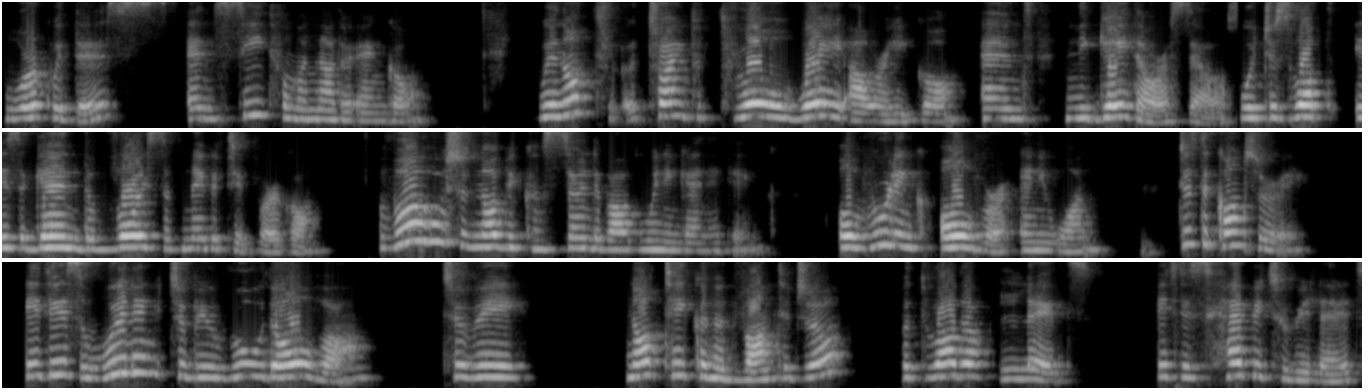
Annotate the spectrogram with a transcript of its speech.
work with this and see it from another angle. We're not trying to throw away our ego and negate ourselves, which is what is again the voice of negative Virgo. Virgo should not be concerned about winning anything or ruling over anyone. Just the contrary. It is willing to be ruled over, to be not taken advantage of, but rather led. It is happy to be led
